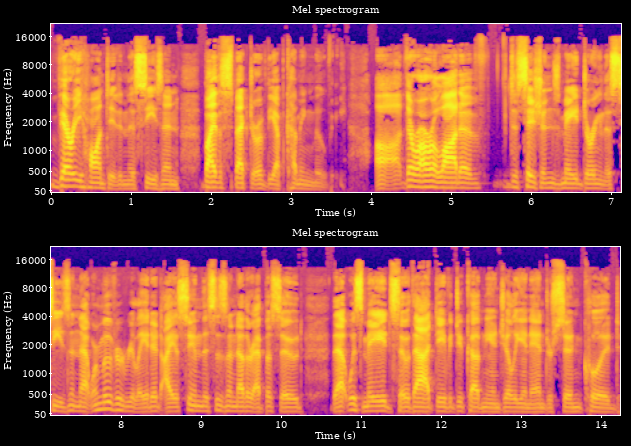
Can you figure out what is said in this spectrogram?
very haunted in this season by the specter of the upcoming movie. Uh, there are a lot of decisions made during this season that were movie related. I assume this is another episode that was made so that David Duchovny and Gillian Anderson could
